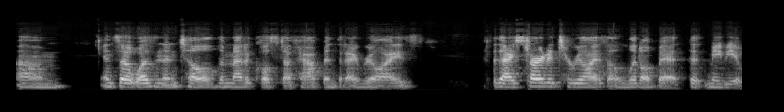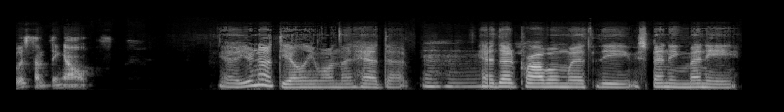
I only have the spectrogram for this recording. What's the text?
Um, and so it wasn't until the medical stuff happened that I realized that I started to realize a little bit that maybe it was something else. Yeah, you're not the only one that had that Mm-hmm. had that problem with the spending money.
